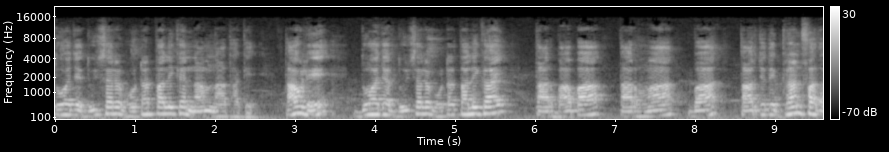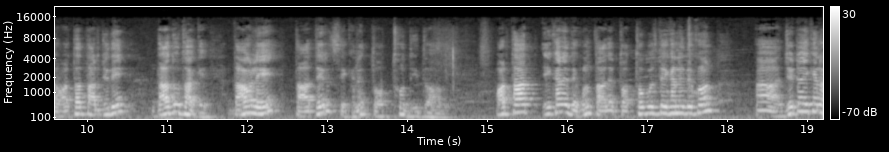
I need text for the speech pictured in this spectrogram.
দু হাজার দুই সালের ভোটার তালিকায় নাম না থাকে, তাহলে দু হাজার দুই সালের ভোটার তালিকায় তার বাবা, তার মা বা তার যদি গ্র্যান্ডফাদার অর্থাৎ তার যদি দাদু থাকে, তাহলে তাদের সেখানে তথ্য দিতে হবে। অর্থাৎ এখানে দেখুন, তাদের তথ্য বলতে এখানে দেখুন যেটা এখানে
